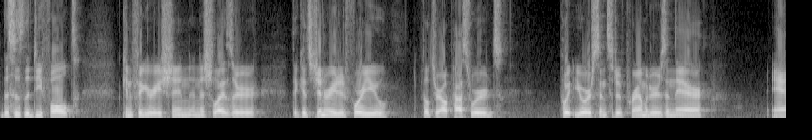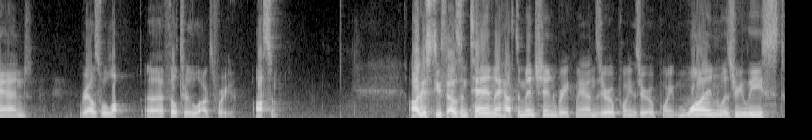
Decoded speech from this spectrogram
This is the default configuration initializer that gets generated for you, filter out passwords, put your sensitive parameters in there, and Rails will uh, filter the logs for you. Awesome. August 2010, I have to mention, Brakeman 0.0.1 was released.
